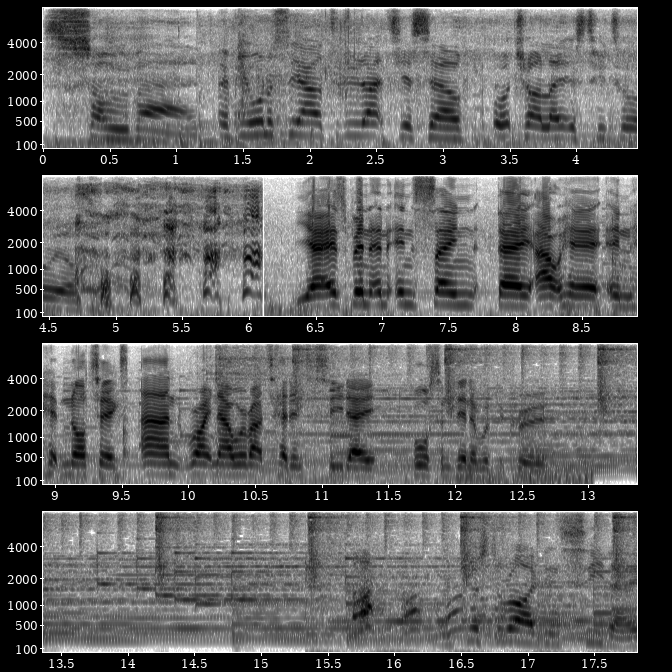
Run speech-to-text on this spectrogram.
so bad. If you want to see how to do that to yourself, watch our latest tutorial. Yeah, it's been an insane day out here in HipNotics, and right now we're about to head into Side for some dinner with the crew. We've just arrived in Day.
